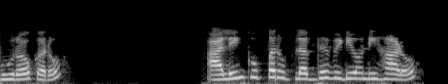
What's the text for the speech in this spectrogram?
ભૂરો કરો. આ લિંક ઉપર ઉપલબ્ધ વીડિયો નિહાળો.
